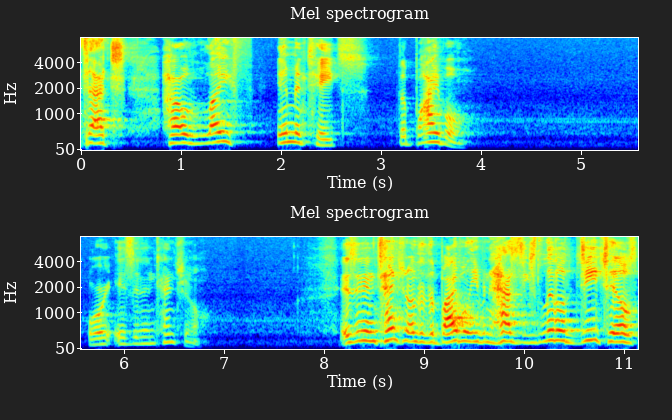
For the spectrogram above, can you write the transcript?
That's how life imitates the Bible. Or is it intentional? Is it intentional that the Bible even has these little details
